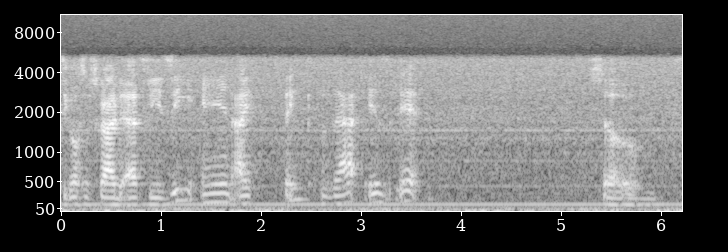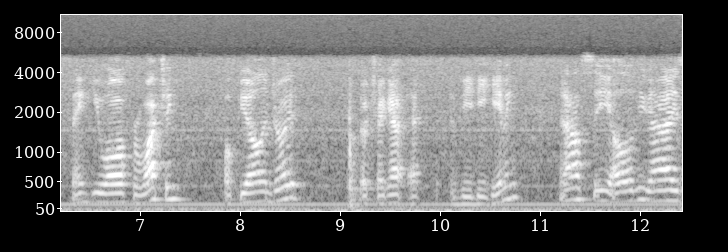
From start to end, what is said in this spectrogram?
to go subscribe to FVD, and I think that is it. So, thank you all for watching. Hope you all enjoyed. Go check out FVD Gaming, and I'll see all of you guys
